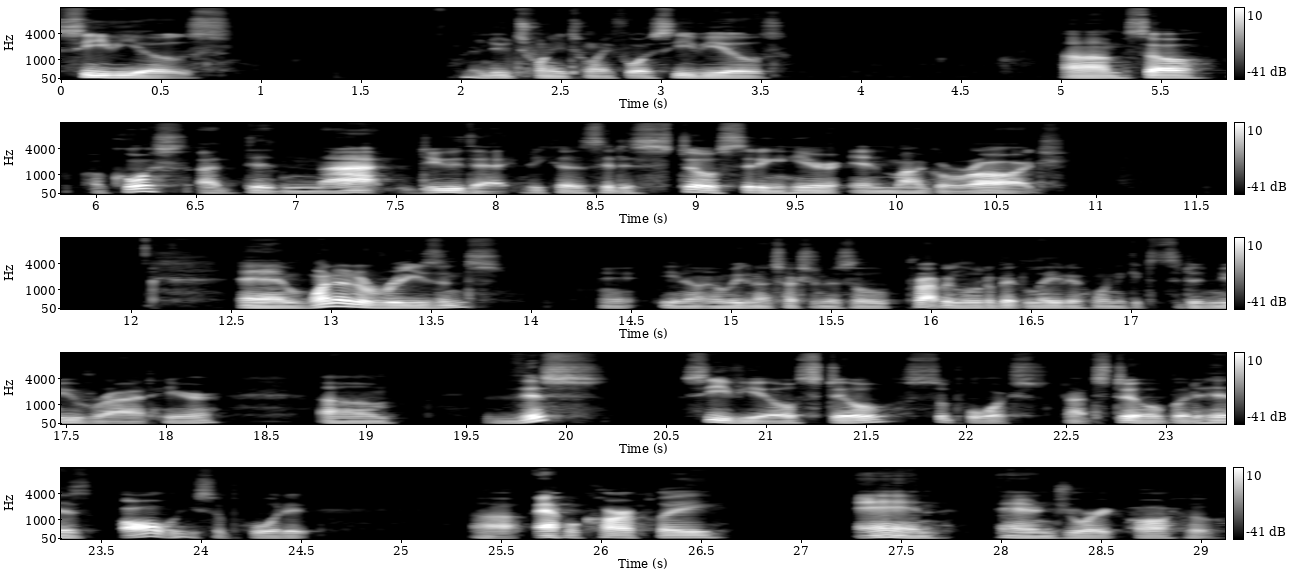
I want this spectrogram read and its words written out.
CVOs, the new 2024 CVOs. Um, so of course, I did not do that because it is still sitting here in my garage. And one of the reasons, eh, you know, and we're going to touch on this a little, probably a little bit later when it gets to the new ride here. Um, this CVO still supports, not still, but it has always supported uh, Apple CarPlay and Android Auto.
